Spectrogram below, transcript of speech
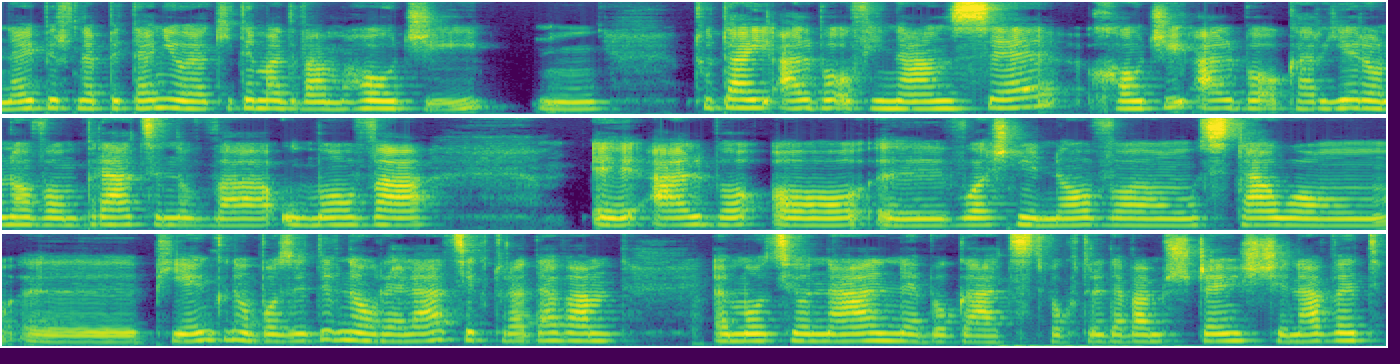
najpierw na pytanie, o jaki temat Wam chodzi, mm, Tutaj albo o finanse chodzi, albo o karierę, nową pracę, nowa umowa, y, albo o y, właśnie nową, stałą, y, piękną, pozytywną relację, która da Wam emocjonalne bogactwo, które da Wam szczęście, nawet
